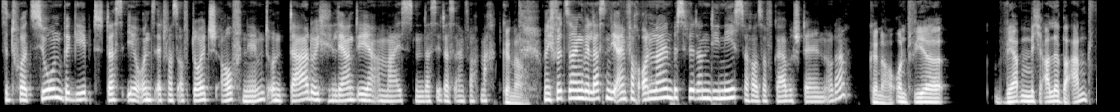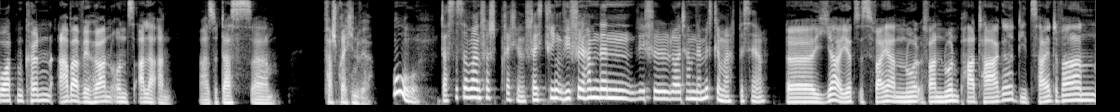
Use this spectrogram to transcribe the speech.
Situation begebt, dass ihr uns etwas auf Deutsch aufnehmt und dadurch lernt ihr am meisten, dass ihr das einfach macht. Genau. Und ich würde sagen, wir lassen die einfach online, bis wir dann die nächste Hausaufgabe stellen, oder? Genau. Und wir werden nicht alle beantworten können, aber wir hören uns alle an. Also das äh, versprechen wir. Uh, das ist aber ein Versprechen. Vielleicht kriegen, wie viel haben denn, wie viele Leute haben denn mitgemacht bisher? Äh, ja, jetzt, es war ja nur, es waren nur ein paar Tage, die Zeit waren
